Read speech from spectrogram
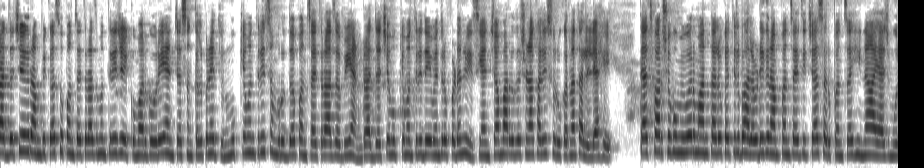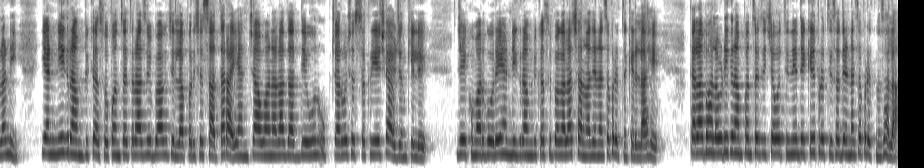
राज्याचे ग्रामविकास व पंचायत राज मंत्री जयकुमार गोरे यांच्या संकल्पनेतून मुख्यमंत्री समृद्ध पंचायत राज अभियान राज्याचे मुख्यमंत्री देवेंद्र फडणवीस यांच्या मार्गदर्शनाखाली सुरू करण्यात आलेले आहे. त्याच पार्श्वभूमीवर मान तालुक्यातील भालवडी ग्रामपंचायतीच्या सरपंच हिना आयाज मुलानी यांनी ग्रामविकास व पंचायत राज विभाग जिल्हा परिषद सातारा यांच्या आव्हानाला दाद देऊन उपचार व शस्त्रक्रियेचे आयोजन केले. जयकुमार गोरे यांनी ग्रामविकास विभागाला चालना देण्याचा प्रयत्न केलेला आहे. त्याला भालवडी ग्रामपंचायतीच्या वतीने देखील प्रतिसाद देण्याचा प्रयत्न झाला.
